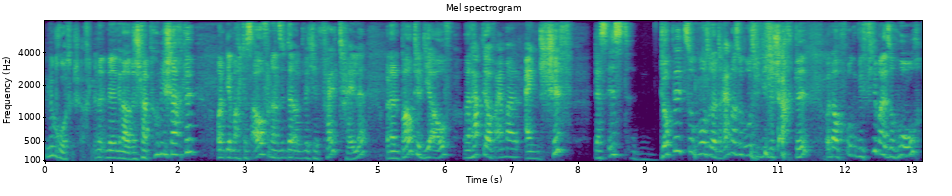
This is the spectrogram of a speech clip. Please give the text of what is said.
Eine große Schachtel. Ne, Genau, eine Schnapphubi-Schachtel und ihr macht das auf und dann sind da irgendwelche Faltteile und dann baut ihr die auf und dann habt ihr auf einmal ein Schiff, das ist doppelt so groß oder dreimal so groß wie diese Schachtel und auch irgendwie viermal so hoch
